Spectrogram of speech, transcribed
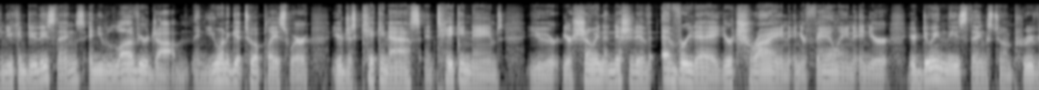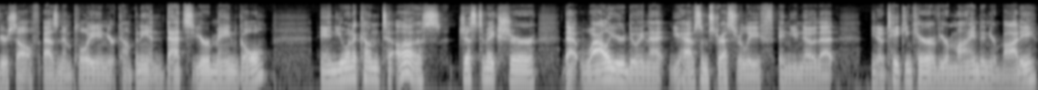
and you can do these things and you love your job and you want to get to a place where you're just kicking ass and taking names. You're you're showing initiative every day. You're trying and you're failing and you're you're doing these things to improve yourself as an employee in your company and that's your main goal, and you want to come to us just to make sure that while you're doing that, you have some stress relief and you know that you know taking care of your mind and your body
